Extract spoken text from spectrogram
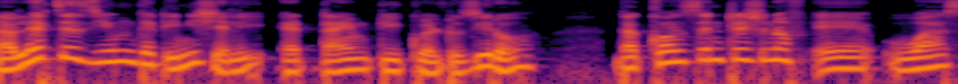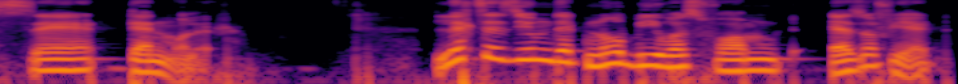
Now let's assume that initially at time t equal to 0, the concentration of A was say 10 molar. Let's assume that no B was formed as of yet,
